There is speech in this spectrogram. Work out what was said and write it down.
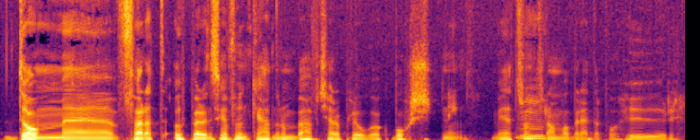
de, eh, för att uppvärmningen ska funka hade de behövt köra plog och borstning, men jag tror Mm. inte de var beredda på hur,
